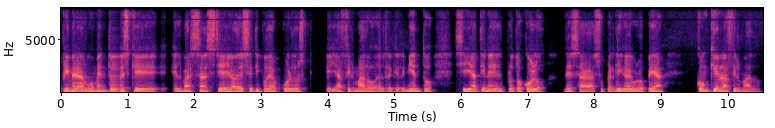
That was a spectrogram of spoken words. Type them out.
primer argumento es que el Barça, si ha llegado a ese tipo de acuerdos, que ya ha firmado el requerimiento, si ya tiene el protocolo de esa Superliga Europea, ¿con quién lo ha firmado?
